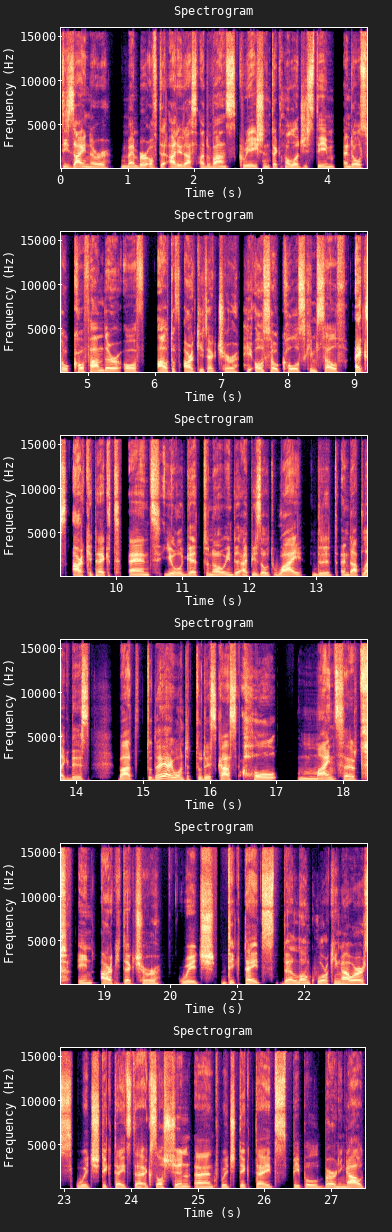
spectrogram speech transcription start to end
designer, member of the Adidas Advanced Creation Technologies team, and also co founder of out of architecture. He also calls himself ex architect, and you will get to know in the episode why did it end up like this. But today I wanted to discuss whole mindset in architecture which dictates the long working hours, which dictates the exhaustion, and which dictates people burning out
